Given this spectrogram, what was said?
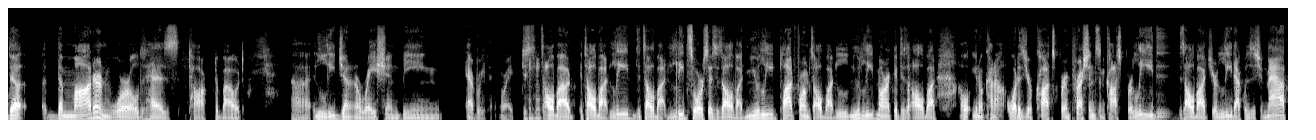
the the modern world has talked about uh, lead generation being everything right? Just mm-hmm. it's all about it's all about leads it's all about lead sources it's all about new lead platforms it's all about new lead markets it's all about oh, you know kind of what is your cost per impressions and cost per lead? It's all about your lead acquisition math.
